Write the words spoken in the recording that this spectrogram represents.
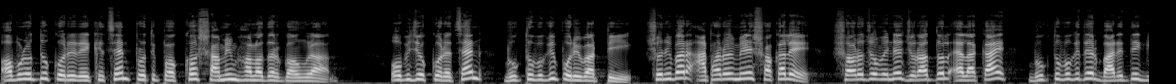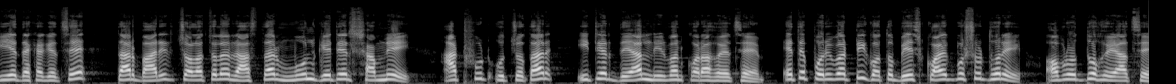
অবরুদ্ধ করে রেখেছেন প্রতিপক্ষ শামীম হাওলাদার গংরা অভিযোগ করেছেন ভুক্তভোগী পরিবারটি। শনিবার আঠারোই মে সকালে সরজমিনে জোরাদ্দোল এলাকায় ভুক্তভোগীদের বাড়িতে গিয়ে দেখা গেছে তার বাড়ির চলাচলের রাস্তার মূল গেটের সামনে আট ফুট উচ্চতার ইটের দেয়াল নির্মাণ করা হয়েছে। এতে পরিবারটি গত বেশ কয়েক বছর ধরে অবরুদ্ধ হয়ে আছে।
